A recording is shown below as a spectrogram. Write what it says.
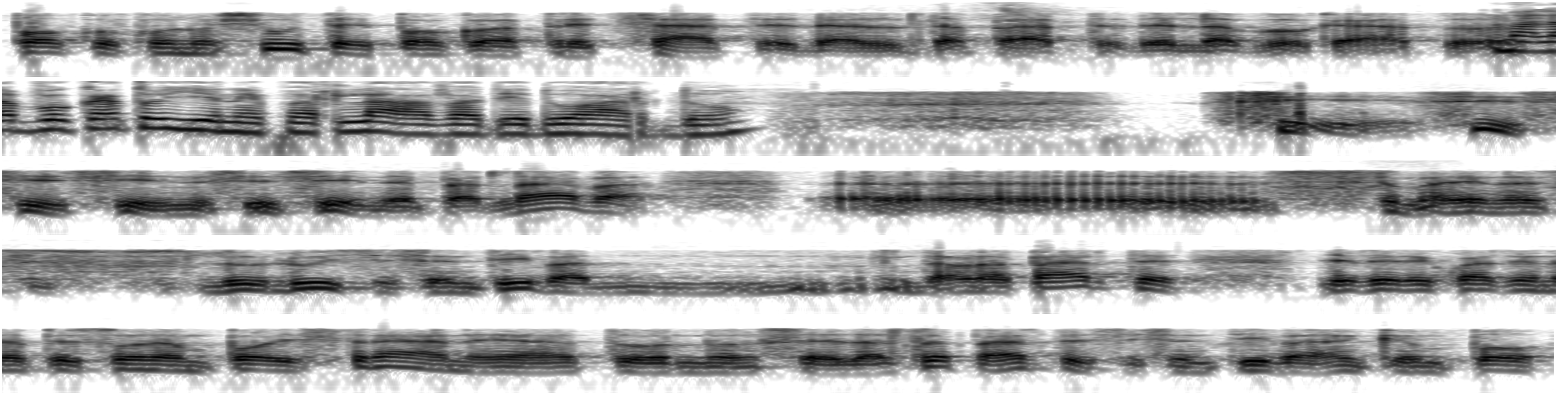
poco conosciute e poco apprezzate dal, da parte dell'avvocato. Ma l'avvocato gliene parlava di Edoardo? Sì, sì, sì, sì, sì, sì ne parlava. Eh, insomma, lui, si sentiva da una parte di avere quasi una persona un po' estranea attorno a sé, dall'altra parte si sentiva anche un po'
